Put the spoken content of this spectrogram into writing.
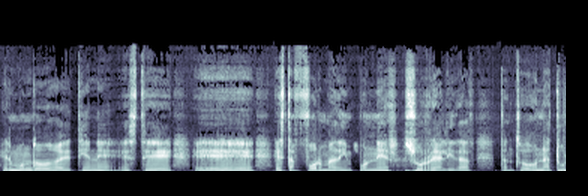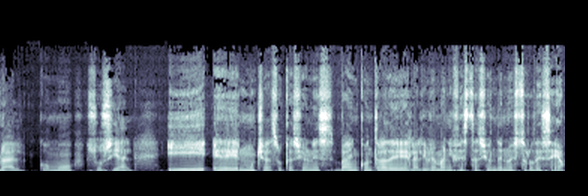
el mundo eh, tiene este eh, esta forma de imponer su realidad tanto natural como social y eh, en muchas ocasiones va en contra de la libre manifestación de nuestro deseo.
